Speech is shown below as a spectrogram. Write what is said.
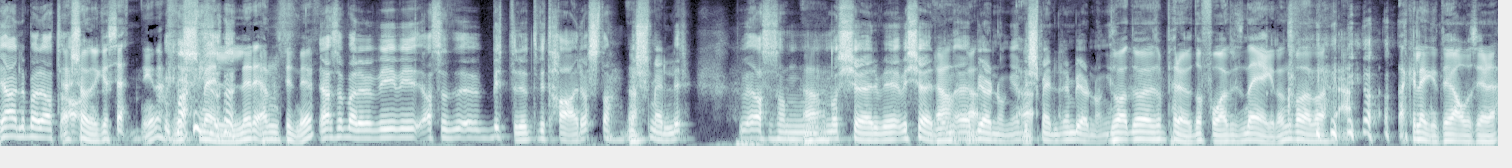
ja, eller bare at Jeg skjønner ikke setningen. jeg. Vi smeller en finnbiff. Ja, så bare vi, vi altså, bytter ut Vi tar oss, da. Vi smeller. Altså sånn Ja. Nå kjører vi Vi kjører Ja, en eh, ja. bjørnunge. Ja. Vi smeller en bjørnunge. Du har, du har liksom prøvd å få en liksom egen en på den. Ja, det er ikke lenge til alle sier det.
